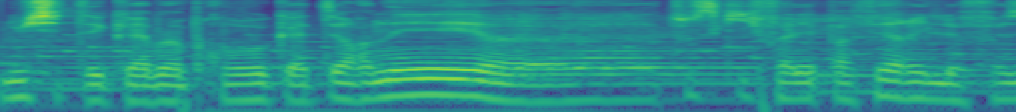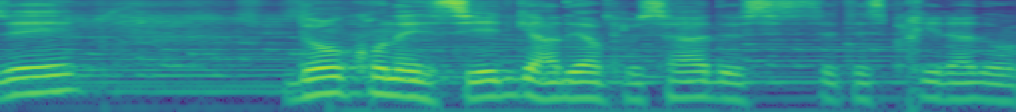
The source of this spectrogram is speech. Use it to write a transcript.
lui, c'était quand même un provocateur né. euh, tout ce qu'il fallait pas faire, il le faisait. Donc, on a essayé de garder un peu ça, de cet esprit-là dans.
